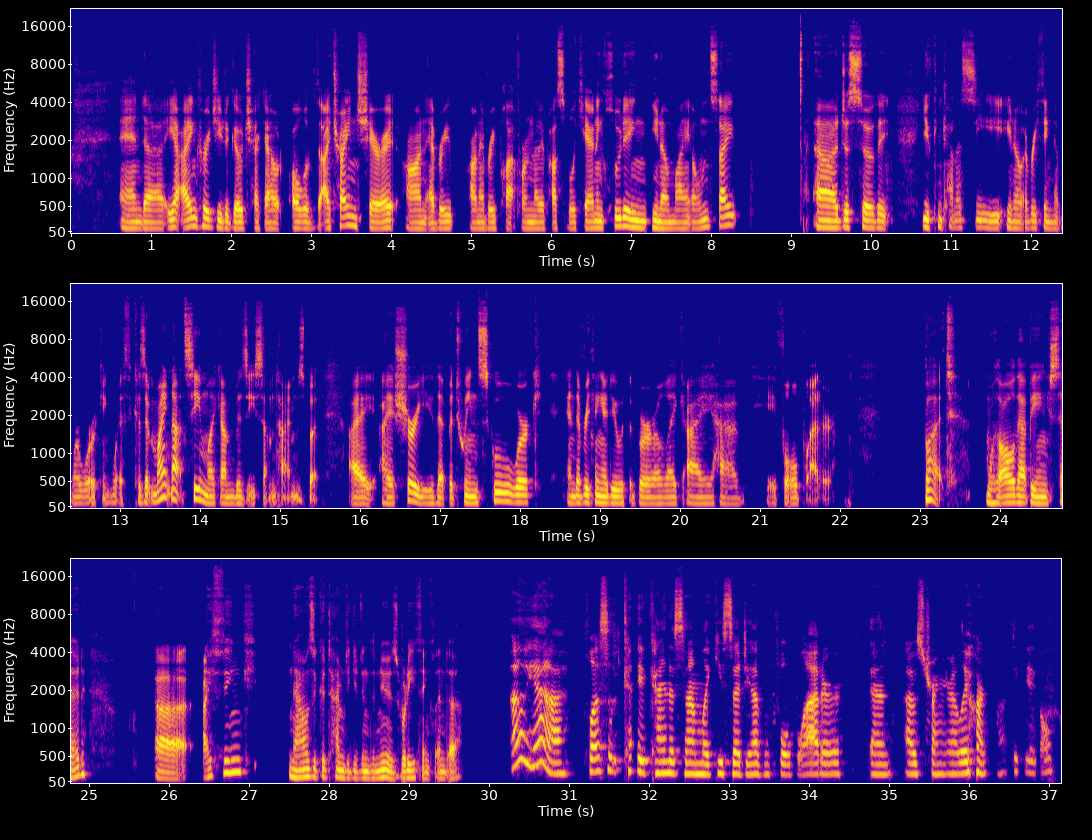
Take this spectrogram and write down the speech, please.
And uh, yeah, I encourage you to go check out all of the. I try and share it on every on every platform that I possibly can, including you know my own site uh, just so that you can kind of see, you know, everything that we're working with. Because it might not seem like I'm busy sometimes, but I, I assure you that between school work and everything I do with the Burrow, like I have a full platter. But with all that being said, uh, I think now is a good time to get into the news. What do you think, Linda? Oh yeah. Plus, it, it kind of sounded like you said you have a full bladder, and I was trying really hard not to giggle.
